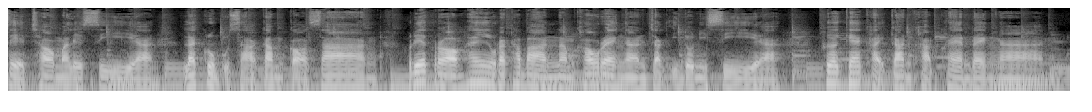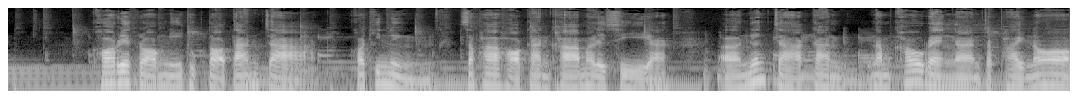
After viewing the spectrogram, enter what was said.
ษตรชาวมาเลเซีย และกลุ่มอุตสาหกรรมก่อสร้าง เรียกร้องให้รัฐบาลนำเข้าแรงงานจากอินโดนีเซีย เพื่อแก้ไขการขาดแคลนแรงงาน ข้อเรียกร้องนี้ถูกต่อต้านจาก ข้อที่ 1 สภาหอการค้ามาเลเซียเเนื่องจากการนำเข้าแรงงานจากภายนอก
